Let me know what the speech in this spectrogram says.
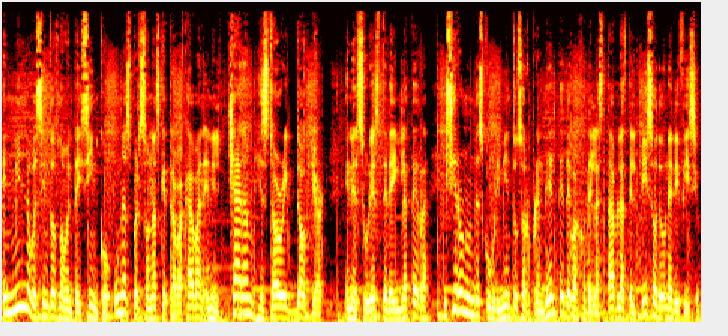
En 1995, unas personas que trabajaban en el Chatham Historic Dockyard, en el sureste de Inglaterra, hicieron un descubrimiento sorprendente debajo de las tablas del piso de un edificio.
